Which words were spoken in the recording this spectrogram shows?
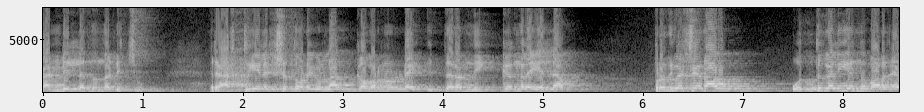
കണ്ടില്ലെന്ന് നടിച്ചു. രാഷ്ട്രീയ ലക്ഷ്യത്തോടെയുള്ള ഗവർണറുടെ ഇത്തരം നീക്കങ്ങളെയെല്ലാം പ്രതിപക്ഷ നേതാവ് ഒത്തുകളി എന്ന് പറഞ്ഞ്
